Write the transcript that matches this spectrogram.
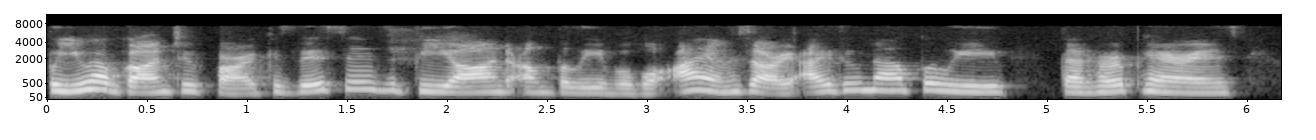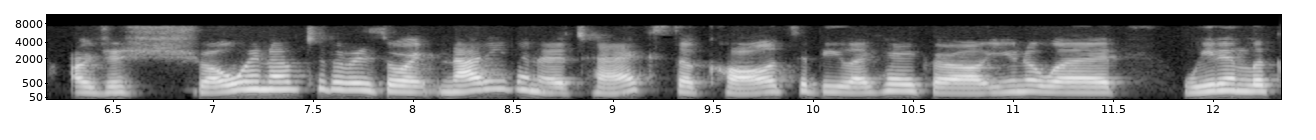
but you have gone too far because this is beyond unbelievable. I am sorry. I do not believe that her parents are just showing up to the resort, not even a text, a call to be like, hey, girl, you know what? We didn't look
